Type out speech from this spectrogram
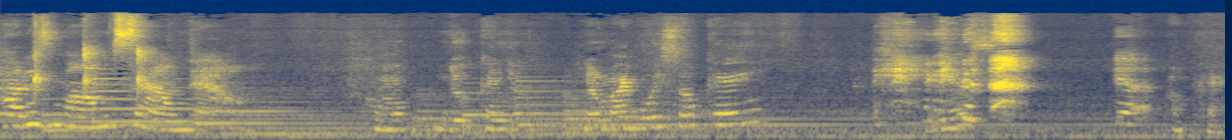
How does mom sound now? Como, do, can you hear my voice okay? Yes? yeah. Okay.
